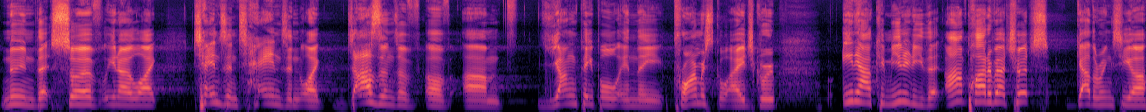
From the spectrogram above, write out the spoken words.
noon that serve, you know, like tens and tens and like dozens of, of um, young people in the primary school age group in our community that aren't part of our church gatherings here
